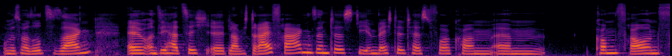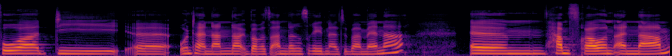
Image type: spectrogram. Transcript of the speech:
um es mal so zu sagen. Ähm, und sie hat sich, äh, glaube ich, drei Fragen sind es, die im Bechteltest vorkommen. Ähm, kommen Frauen vor, die äh, untereinander über was anderes reden als über Männer? Ähm, haben Frauen einen Namen?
